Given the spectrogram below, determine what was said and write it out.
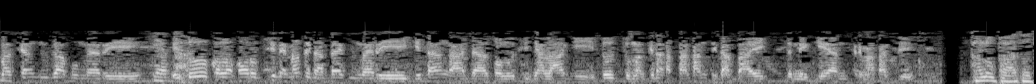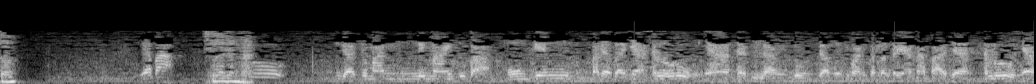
Mas Yang juga Bu Mary. Ya, Pak. Itu kalau korupsi memang tidak baik Bu Mary. Kita nggak ada solusinya lagi. Itu cuma kita katakan tidak baik. Demikian. Terima kasih. Halo Pak Toto, Ya Pak. Silakan Pak. Itu nggak cuma lima itu Pak. Mungkin pada banyak seluruhnya Saya bilang itu. Nggak cuma kementerian apa aja. Seluruhnya.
